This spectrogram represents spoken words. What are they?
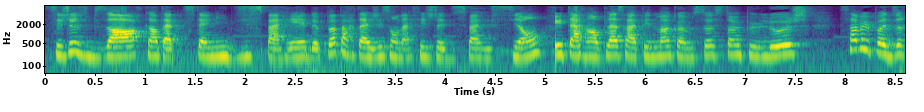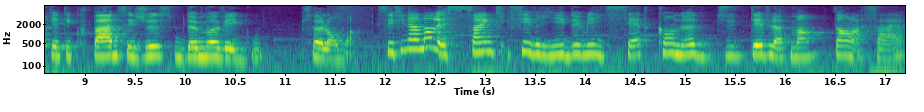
C'est juste bizarre quand ta petite amie disparaît de pas partager son affiche de disparition et ta remplace rapidement comme ça. C'est un peu louche. Ça veut pas dire qu'elle était coupable, c'est juste de mauvais goût, selon moi. C'est finalement le 5 février 2017 qu'on a du développement dans l'affaire.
